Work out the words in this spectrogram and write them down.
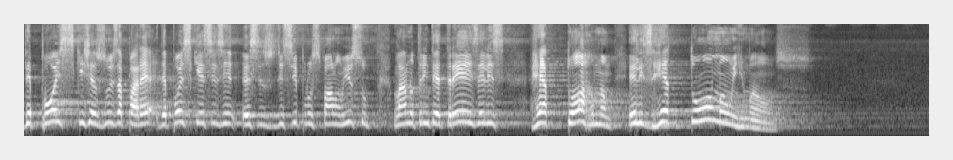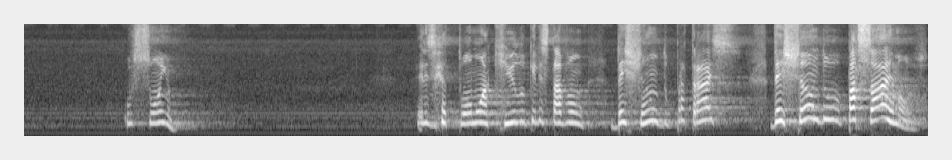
depois que Jesus aparece, depois que esses, esses discípulos falam isso, lá no 33, eles retornam, eles retomam, irmãos, o sonho. eles retomam aquilo que eles estavam deixando para trás, deixando passar, irmãos,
